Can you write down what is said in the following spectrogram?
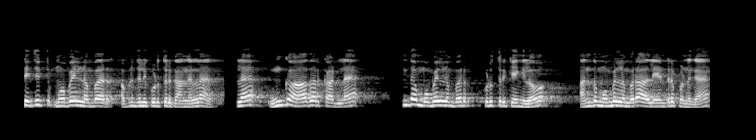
டிஜிட் மொபைல் நம்பர் அப்படின்னு சொல்லி கொடுத்துருக்காங்கல்ல இதில் உங்கள் ஆதார் கார்டில் எந்த மொபைல் நம்பர் கொடுத்துருக்கீங்களோ அந்த மொபைல் நம்பரை அதில் என்ட்ரு பண்ணுங்கள்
